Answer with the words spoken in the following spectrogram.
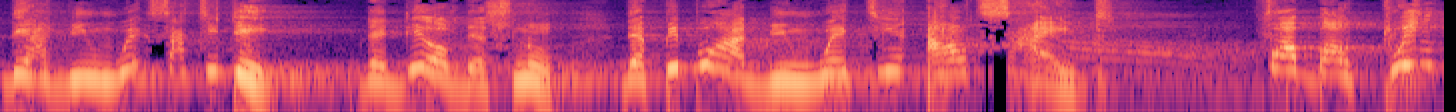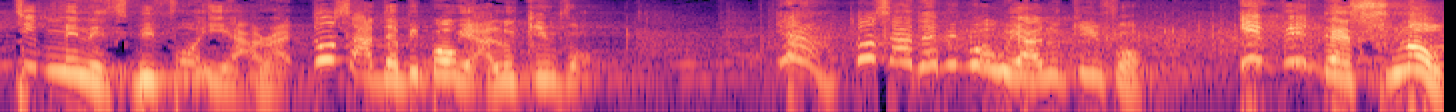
they had been wait Saturday, the day of the snow. The people had been waiting outside for about 20 minutes before he arrived. Those are the people we are looking for. Yeah, those are the people we are looking for. Even the snow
